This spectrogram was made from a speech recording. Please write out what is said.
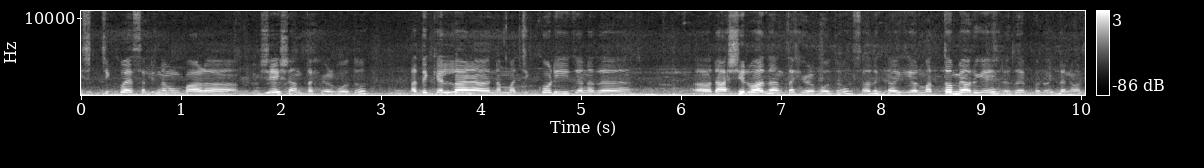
ಇಷ್ಟು ಚಿಕ್ಕ ವಯಸ್ಸಲ್ಲಿ ನಮ್ಗೆ ಭಾಳ ವಿಶೇಷ ಅಂತ ಹೇಳ್ಬೋದು. ಅದಕ್ಕೆಲ್ಲ ನಮ್ಮ ಚಿಕ್ಕೋಡಿ ಜನದ ಆ, ಆಶೀರ್ವಾದ ಅಂತ ಹೇಳ್ಬೋದು. ಸೊ ಅದಕ್ಕಾಗಿ ಅವ್ರು ಮತ್ತೊಮ್ಮೆ ಅವರಿಗೆ ಹೃದಯಪೂರ್ವಕ ಧನ್ಯವಾದ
